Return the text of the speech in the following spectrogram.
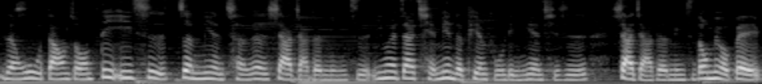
人物当中第一次正面承认夏甲的名字，因为在前面的篇幅里面，其实夏甲的名字都没有被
